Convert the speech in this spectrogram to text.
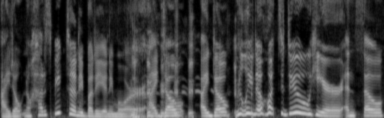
I don't know how to speak to anybody anymore. I don't I don't really know what to do here. And so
